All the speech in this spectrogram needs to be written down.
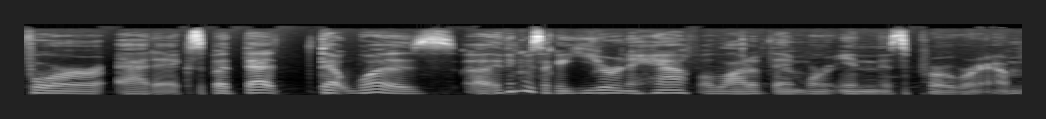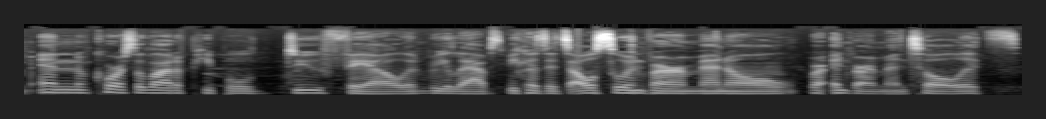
for addicts. But that that was I think it was like a year and a half. A lot of them were in this program, and of course, a lot of people do fail and relapse because it's also environmental. Environmental. It's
